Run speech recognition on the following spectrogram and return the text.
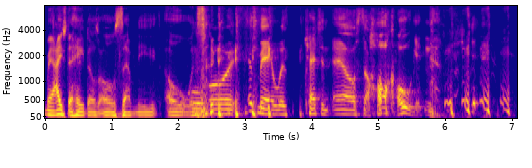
Man, I used to hate those old 70s old ones. Oh boy, this man was catching L's to Hulk Hogan.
